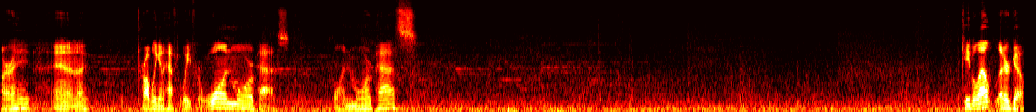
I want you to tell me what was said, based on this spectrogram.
Alright, and I'm probably gonna have to wait for one more pass. One more pass. Cable out, let her go.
